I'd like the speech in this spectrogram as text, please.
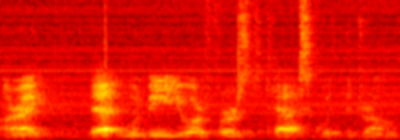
all right? That would be your first task with the drone.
